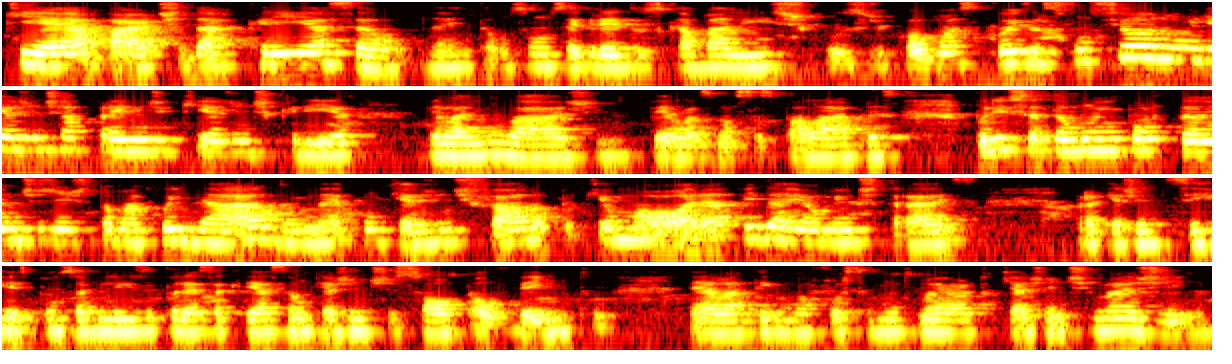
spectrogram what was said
que é a parte da criação. Né? Então, são segredos cabalísticos de como as coisas funcionam e a gente aprende que a gente cria pela linguagem, pelas nossas palavras. Por isso é tão importante a gente tomar cuidado né, com o que a gente fala, porque uma hora a vida realmente traz para que a gente se responsabilize por essa criação que a gente solta ao vento. Ela tem uma força muito maior do que a gente imagina.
